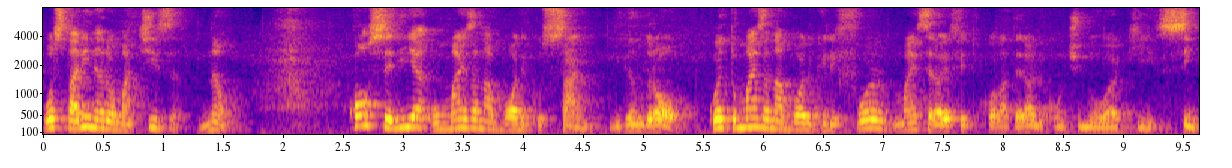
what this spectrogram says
Ostarina aromatiza? Não. Qual seria o mais anabólico SARM? Ligandrol. Quanto mais anabólico ele for, mais será o efeito colateral? Ele continua aqui. Sim.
